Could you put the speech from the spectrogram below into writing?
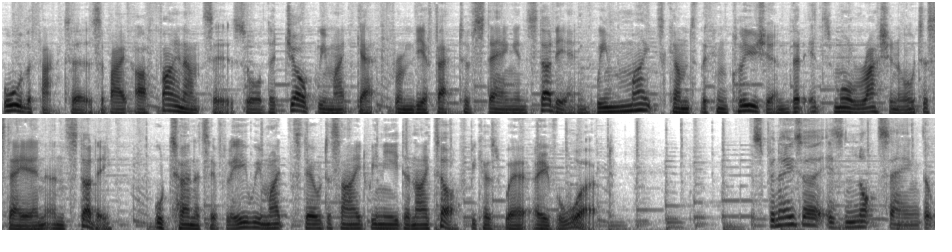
all the factors about our finances or the job we might get from the effect of staying in studying, we might come to the conclusion that it's more rational to stay in and study. Alternatively, we might still decide we need a night off because we're overworked. Spinoza is not saying that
